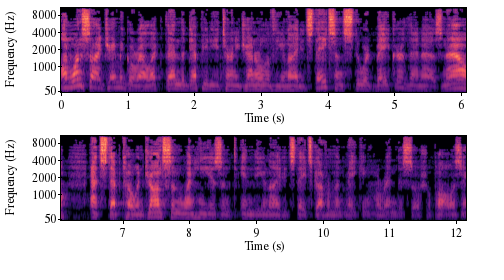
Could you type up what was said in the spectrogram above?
On one side, Jamie Gorelick, then the Deputy Attorney General of the United States, and Stewart Baker, then as now, at Steptoe and Johnson when he isn't in the United States government making horrendous social policy.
